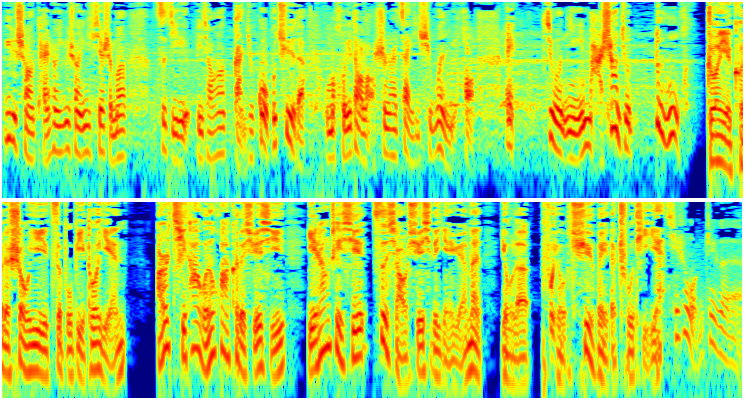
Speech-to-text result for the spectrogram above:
遇上台上遇上一些什么自己比较感觉过不去的，我们回到老师那儿再一去问以后，哎，就你马上就顿悟。专业课的受益自不必多言，而其他文化课的学习也让这些自小学习的演员们有了富有趣味的初体验。其实我们这个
